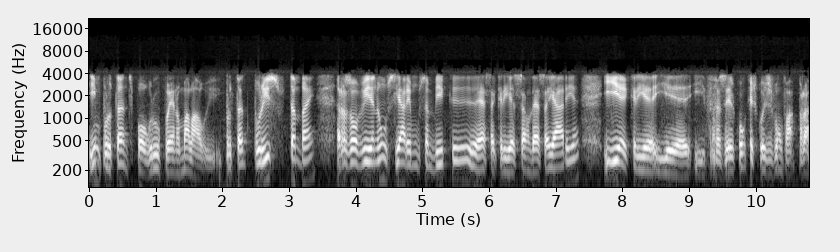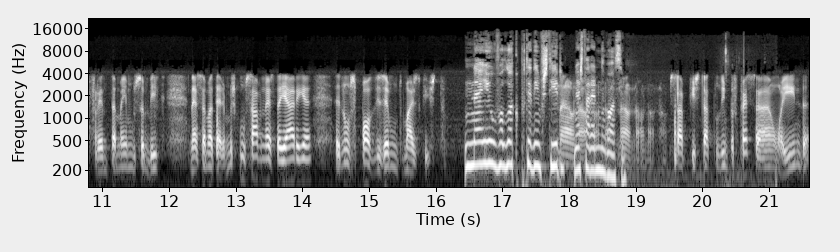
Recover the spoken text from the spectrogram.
importantes para o grupo é no Malau e, portanto, por isso também resolvi anunciar em Moçambique essa criação dessa área e, a, e, e fazer com que as coisas vão para a frente também em Moçambique nessa matéria. Mas como sabe, nesta área não se pode dizer muito mais do que isto. Nem o valor que pretende investir não, nesta não, área de negócio? Não, não, não, não. Sabe que isto está tudo em perfeição ainda.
